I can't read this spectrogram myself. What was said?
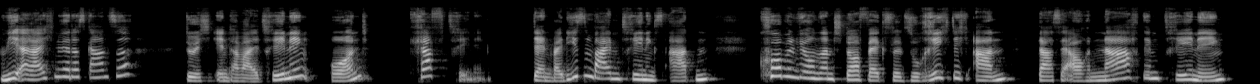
Wie erreichen wir das Ganze? Durch Intervalltraining und Krafttraining. Denn bei diesen beiden Trainingsarten kurbeln wir unseren Stoffwechsel so richtig an, dass er auch nach dem Training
